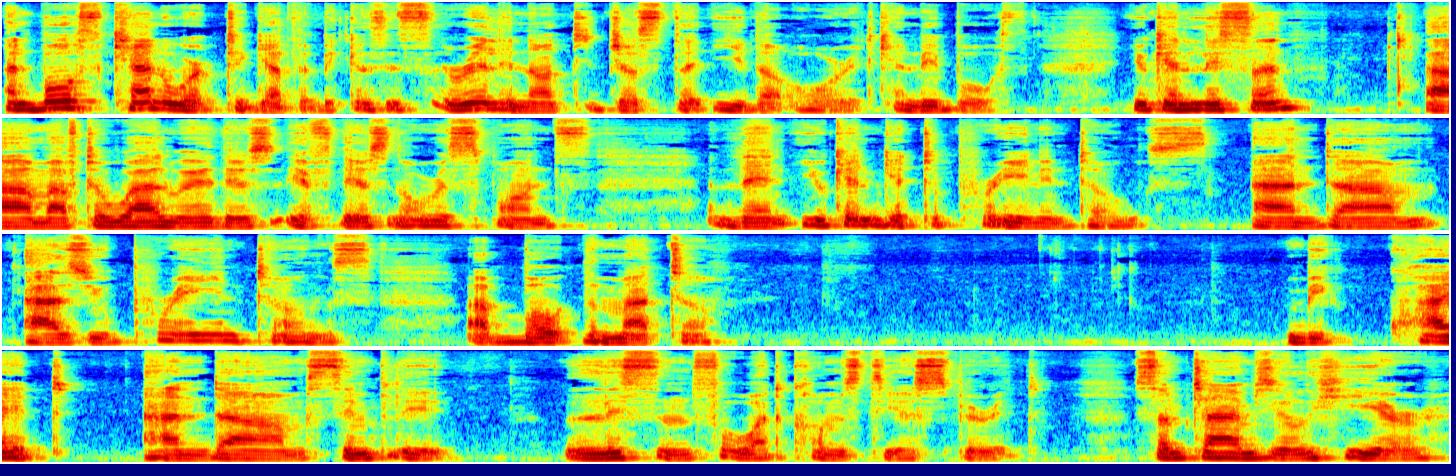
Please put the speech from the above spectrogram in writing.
and both can work together because it's really not just the either or, it can be both. You can listen um, after a while where there's, if there's no response, then you can get to praying in tongues. And um, as you pray in tongues about the matter, be quiet and um, simply listen for what comes to your spirit. Sometimes you'll hear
